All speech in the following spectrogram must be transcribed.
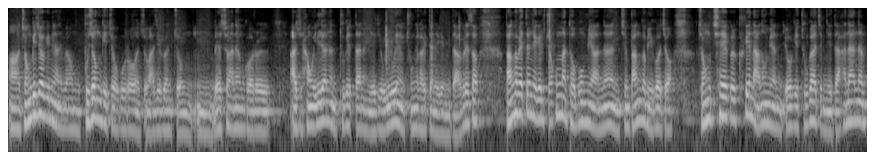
어, 정기적인 아니면 부정기적으로 좀 아직은 좀 음, 매수하는 거를 아주 향후 1년은 두겠다는 얘기고 이후에는 종료를 하겠다는 얘기입니다. 그래서 방금 했던 얘기를 조금만 더 보면은 지금 방금 이거죠. 정책을 크게 나누면 여기 두 가지입니다. 하나는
